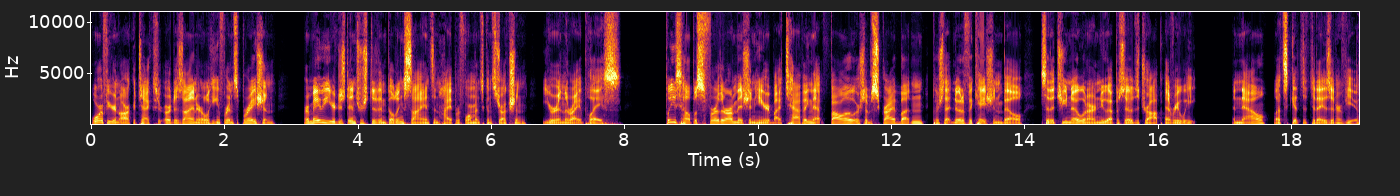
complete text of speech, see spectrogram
or if you're an architect or designer looking for inspiration, or maybe you're just interested in building science and high performance construction, you're in the right place. Please help us further our mission here by tapping that follow or subscribe button, push that notification bell so that you know when our new episodes drop every week. And now, let's get to today's interview.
